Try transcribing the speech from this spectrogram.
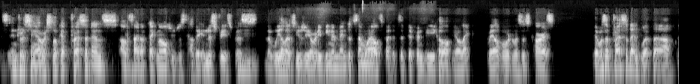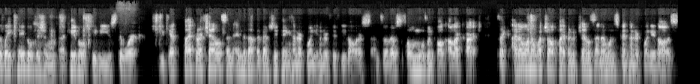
it's interesting. I always look at precedents outside of technology, just other industries, because mm-hmm. the wheel has usually already been invented somewhere else, but it's a different vehicle, you know, like railroad versus cars. There was a precedent with uh, the way Cablevision, uh, cable TV used to work. You get 500 channels and ended up eventually paying 120 $150. And so there was this whole movement called a la carte. It's like, I don't want to watch all 500 channels and I want to spend $120.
